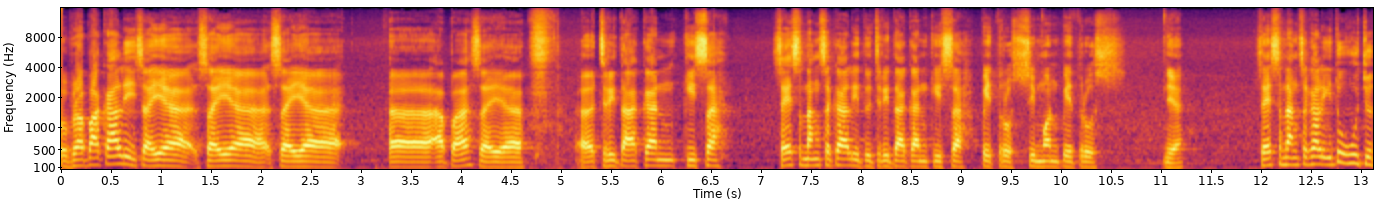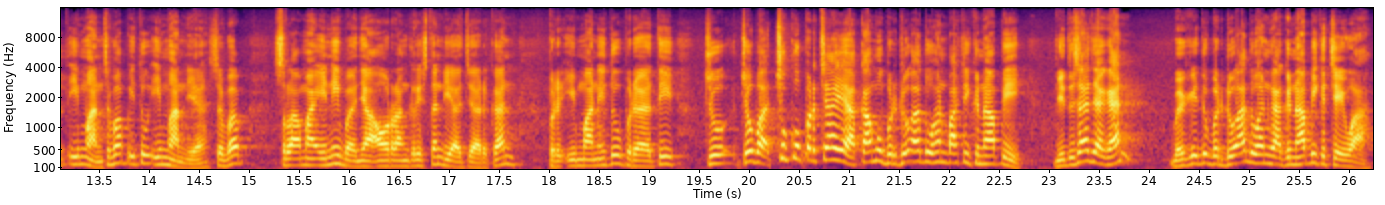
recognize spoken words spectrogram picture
Beberapa kali saya saya saya uh, apa? Saya uh, ceritakan kisah saya senang sekali itu ceritakan kisah Petrus, Simon Petrus, ya. Saya senang sekali itu wujud iman, sebab itu iman ya. Sebab selama ini banyak orang Kristen diajarkan beriman itu berarti coba cukup percaya kamu berdoa Tuhan pasti genapi gitu saja kan begitu berdoa Tuhan nggak genapi kecewa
